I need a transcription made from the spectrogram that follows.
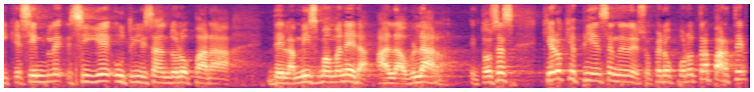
y que sigue utilizándolo para de la misma manera al hablar. Entonces, quiero que piensen en eso, pero por otra parte,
